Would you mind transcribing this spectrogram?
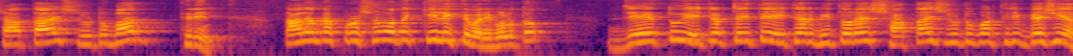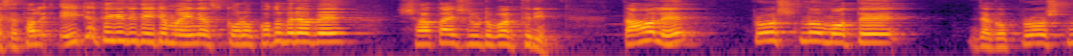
সাতাইশ রুট ওভার থ্রি তাহলে আমরা প্রশ্ন মতে কী লিখতে পারি বলো তো? যেহেতু এইটার চাইতে এইটার ভিতরে সাতাইশ রুট ওভার থ্রি বেশি আছে, তাহলে এইটা থেকে যদি এইটা মাইনাস করো, কত বের হবে? সাতাইশ রুট ওভার থ্রি তাহলে প্রশ্ন মতে, দেখো, প্রশ্ন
